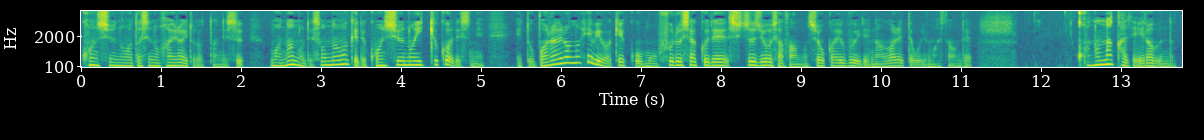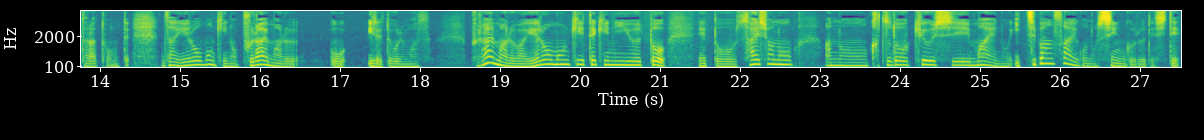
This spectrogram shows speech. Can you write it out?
今週の私のハイライトだったんです。まあ、なのでそんなわけで今週の1曲はですね「えっと、バラ色の日々」は結構もうフル尺で出場者さんの紹介 V で流れておりましたのでこの中で選ぶんだったらと思ってザ・イエローモンキーの「プライマル」を入れております。プライマルはイエローモンキー的に言うと、えっと、最初の、あの活動休止前の一番最後のシングルでして、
